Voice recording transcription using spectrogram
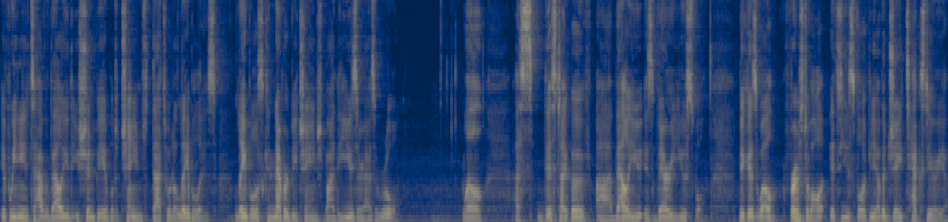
If we need to have a value that you shouldn't be able to change, that's what a label is. Labels can never be changed by the user as a rule. Well, this type of uh, value is very useful because, well, first of all, it's useful if you have a JText area.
